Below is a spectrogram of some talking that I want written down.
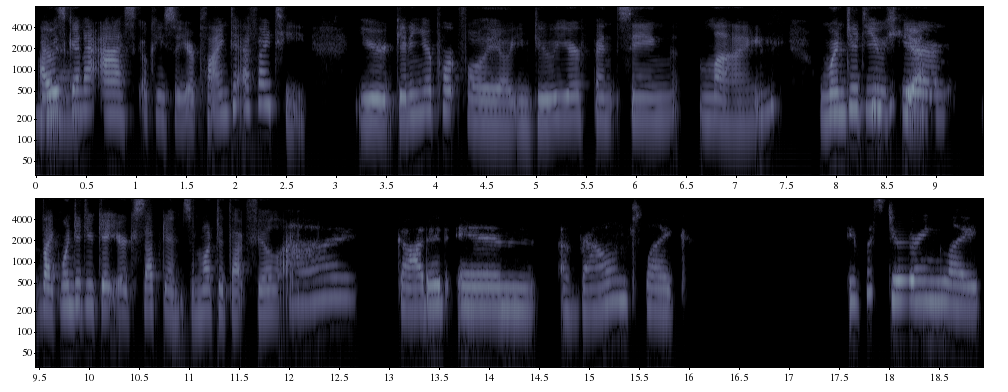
Yeah. I was going to ask okay, so you're applying to FIT, you're getting your portfolio, you do your fencing line. When did you mm-hmm, hear, yeah. like, when did you get your acceptance and what did that feel like? I got it in around like, it was during like,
